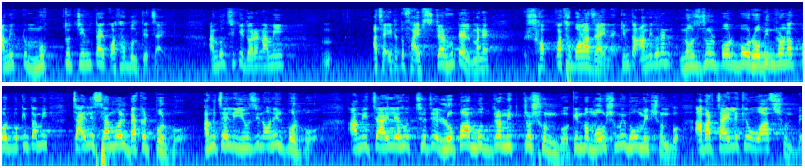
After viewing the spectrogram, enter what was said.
আমি একটু মুক্ত চিন্তায় কথা বলতে চাই। আমি বলছি কি, ধরেন আমি আচ্ছা এটা তো ফাইভ স্টার হোটেল মানে সব কথা বলা যায় না। কিন্তু আমি ধরেন নজরুল পড়ব, রবীন্দ্রনাথ পড়ব, কিন্তু আমি চাইলে স্যামুয়েল ব্যাকেট পড়ব, আমি চাইলে ইউজিন অনিল পড়ব, আমি চাইলে হচ্ছে যে লোপা মুদ্রা মিত্র শুনব, কিংবা মৌসুমী ভৌমিক শুনব, আবার চাইলে কেউ ওয়াজ শুনবে।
